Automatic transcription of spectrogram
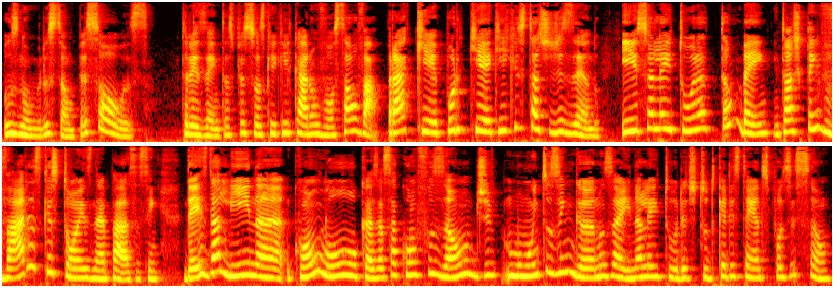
os números são pessoas. 300 pessoas que clicaram vou salvar. Pra quê? Por quê? O que, que isso está te dizendo? Isso é leitura também. Então acho que tem várias questões, né, Passa? Assim, desde a Lina com o Lucas, essa confusão de muitos enganos aí na leitura de tudo que eles têm à disposição.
